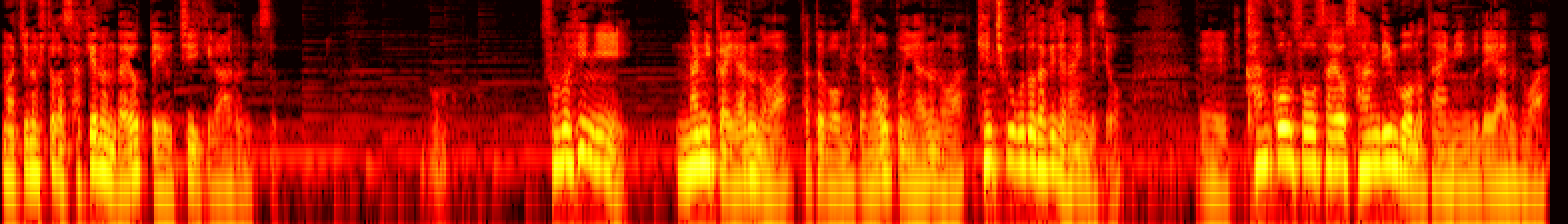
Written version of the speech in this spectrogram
町の人が避けるんだよっていう地域があるんです。その日に何かやるのは、例えばお店のオープンやるのは、建築ごとだけじゃないんですよ。えー、冠婚葬祭を三輪棒のタイミングでやるのは、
